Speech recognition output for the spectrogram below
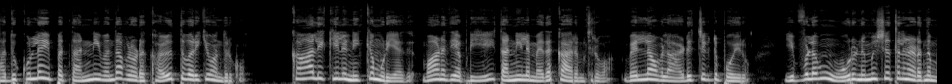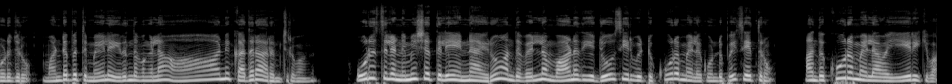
அதுக்குள்ள இப்ப தண்ணி வந்து அவளோட கழுத்து வரைக்கும் வந்திருக்கும். காலி கீழே நிக்க முடியாது. வானதி அப்படியே தண்ணியில மிதக்க ஆரம்பிச்சிருவான் வெள்ளம் அவளை அடிச்சுக்கிட்டு போயிரும். இவ்வளவும் ஒரு நிமிஷத்துல நடந்து முடிஞ்சிடும் மண்டபத்து மேல இருந்தவங்கலாம் ஆன்னு கதற ஆரம்பிச்சிருவாங்க. ஒரு சில நிமிஷத்திலே என்ன ஆயிரும்? அந்த வெள்ளம் வானதியை ஜோசியர் வீட்டு கூரை மேல கொண்டு போய் சேர்த்துரும். அந்த கூரை மேல அவ ஏறிக்குவா.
